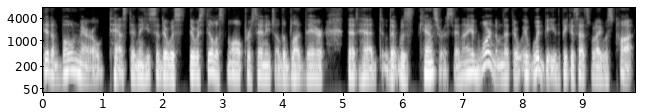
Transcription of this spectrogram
did a bone marrow test, and he said there was there was still a small percentage of the blood there that had that was cancerous. And I had warned him that there it would be because that's what I was taught.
